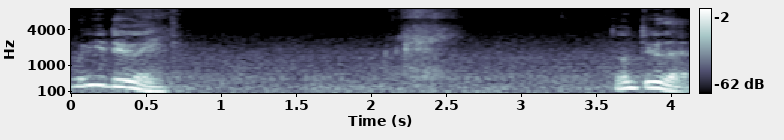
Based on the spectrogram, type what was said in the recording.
What are you doing? Don't do that.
